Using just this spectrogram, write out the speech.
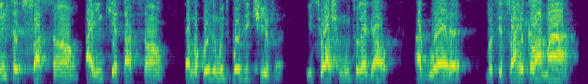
insatisfação, a inquietação é uma coisa muito positiva. Isso eu acho muito legal. Agora, você só reclamar,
